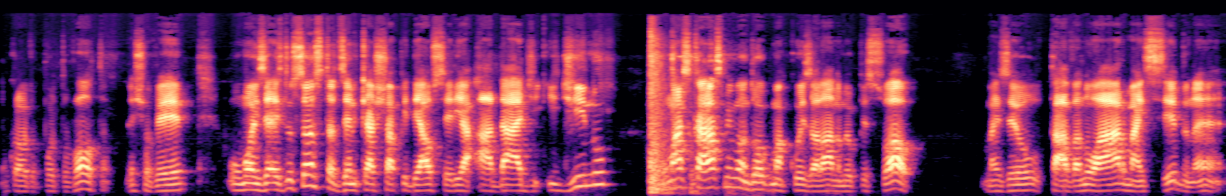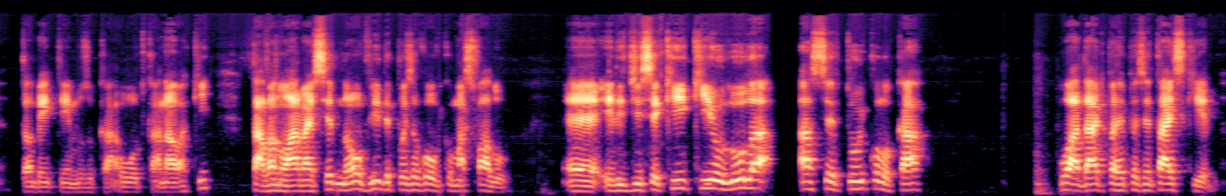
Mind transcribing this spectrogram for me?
o Cláudio Porto volta. Deixa eu ver. O Moisés dos Santos está dizendo que a chapa ideal seria Haddad e Dino. O Mascaras me mandou alguma coisa lá no meu pessoal, mas eu estava no ar mais cedo, né? Também temos o, o outro canal aqui. Estava no ar mais cedo, não ouvi, depois eu vou ouvir o que o Márcio falou. É, ele disse aqui que o Lula acertou em colocar o Haddad para representar a esquerda.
